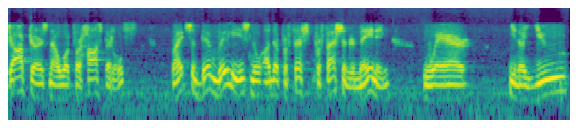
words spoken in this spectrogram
Doctors now work for hospitals, right? So there really is no other profession profession remaining where you know, you,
